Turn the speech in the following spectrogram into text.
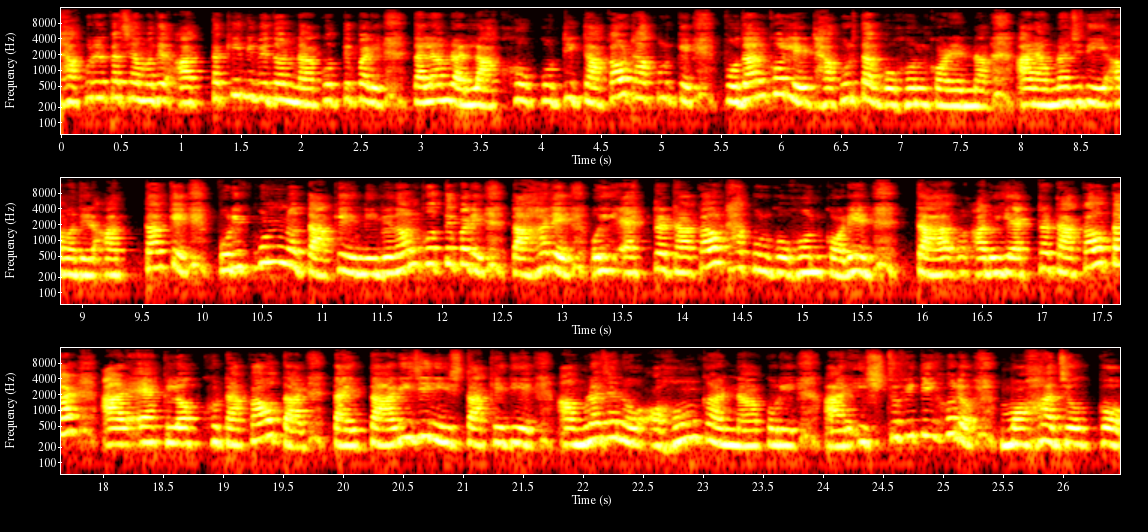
ঠাকুরের কাছে আমাদের আত্মাকে নিবেদন না করতে পারি, তাহলে আমরা লাখো কোটি টাকাও ঠাকুরকে প্রদান করলে ঠাকুর তা গ্রহণ করেন না। আর আমরা যদি আমাদের আত্মাকে পরিপূর্ণ তাকে নিবেদন করতে পারি, তাহলে ওই একটা টাকাও ঠাকুর গ্রহণ করেন। তা, আর ওই একটা টাকাও তার, আর এক লক্ষ টাকাও তার। তাই তারই জিনিস তাকে দিয়ে আমরা যেন অহংকার না করি। আর ইষ্টভীতি হলো মহাযজ্ঞ,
